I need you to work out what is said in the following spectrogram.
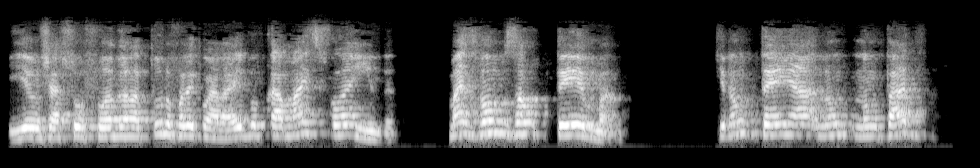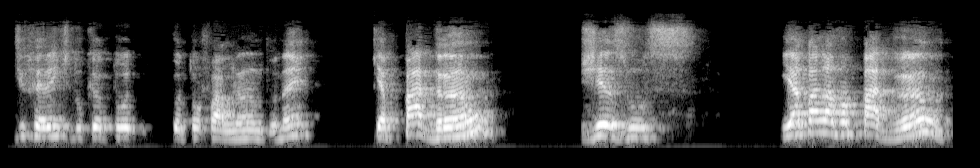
e eu já sou fã da Natura, falei com ela, aí vou ficar mais fã ainda. Mas vamos ao tema, que não tenha, não não está diferente do que eu tô, estou falando, né? Que é padrão Jesus. E a palavra padrão,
